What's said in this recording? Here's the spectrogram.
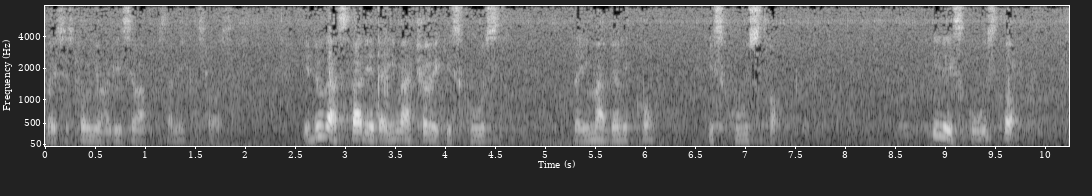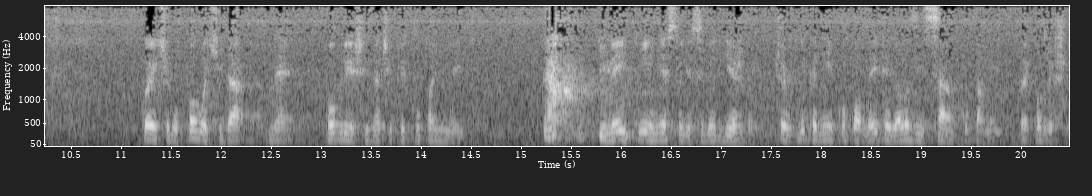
koje se spominju u poslanika Slosa. I druga stvar je da ima čovjek iskustvo, da ima veliko iskustvo. Ili iskustvo koje će mu pomoći da ne pogriješi, znači, pri kupanju mejta. I mejt nije mjesto gdje se ljudi vježbaju. Čovjek nikad nije kupao mejta i dolazi i sam kupa mejta. To je pogrešno.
